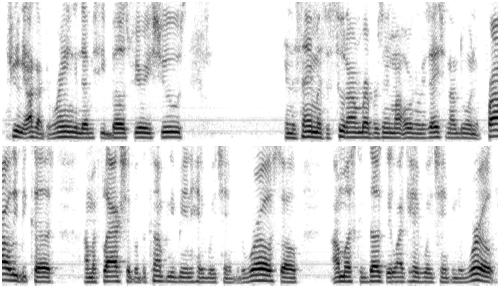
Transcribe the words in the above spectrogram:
Excuse me, I got the ring and WC belts, Fury shoes, and the same as the suit. I'm representing my organization. I'm doing it proudly because I'm a flagship of the company, being the heavyweight champion of the world. So I must conduct it like a heavyweight champion of the world.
